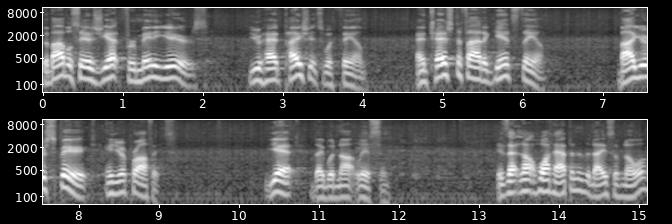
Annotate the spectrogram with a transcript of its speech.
the Bible says, Yet for many years you had patience with them and testified against them by your Spirit in your prophets. Yet they would not listen. Is that not what happened in the days of Noah?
